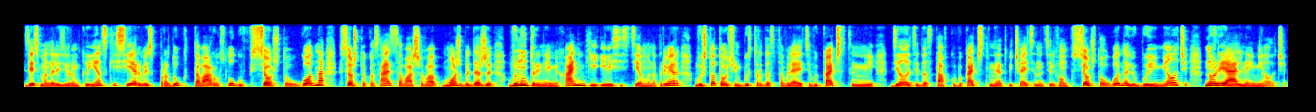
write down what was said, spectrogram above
здесь мы анализируем клиентский сервис, продукт, товар, услугу, все что угодно, все, что касается вашего, может быть, даже внутренней механики или системы. Например, вы что-то очень быстро доставляете, вы качественнее делаете доставку, вы качественнее отвечаете на телефон, телефон, все что угодно, любые мелочи, но реальные мелочи.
